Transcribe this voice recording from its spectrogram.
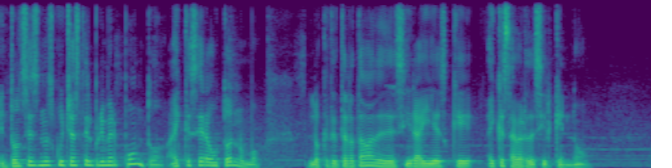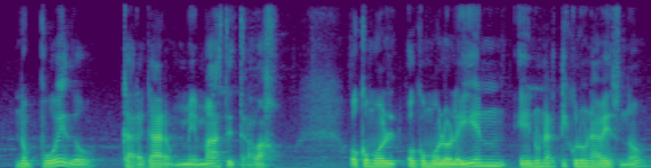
Entonces no escuchaste el primer punto. Hay que ser autónomo. Lo que te trataba de decir ahí es que hay que saber decir que no. No puedo cargarme más de trabajo. O como, o como lo leí en, en, un artículo una vez, ¿no?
